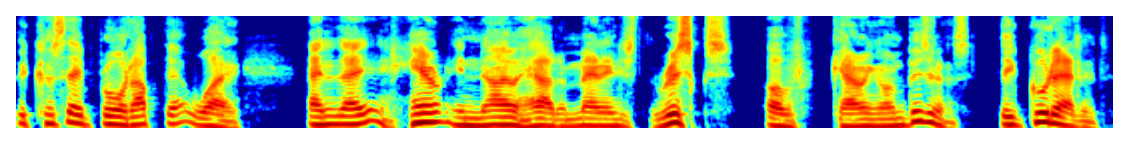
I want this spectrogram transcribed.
because they're brought up that way and they inherently know how to manage the risks of carrying on business. They're good at it.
